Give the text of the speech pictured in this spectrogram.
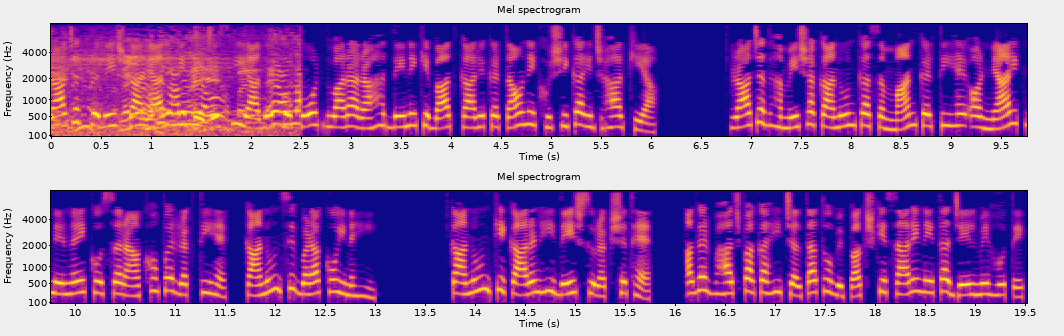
राजद प्रदेश कार्यालय में तेजस्वी यादव को कोर्ट द्वारा राहत देने के बाद कार्यकर्ताओं ने खुशी का इजहार किया। राजद हमेशा कानून का सम्मान करती है और न्यायिक निर्णय को सर आँखों पर रखती है, कानून से बड़ा कोई नहीं। कानून के कारण ही देश सुरक्षित है। अगर भाजपा का ही चलता तो विपक्ष के सारे नेता जेल में होते।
